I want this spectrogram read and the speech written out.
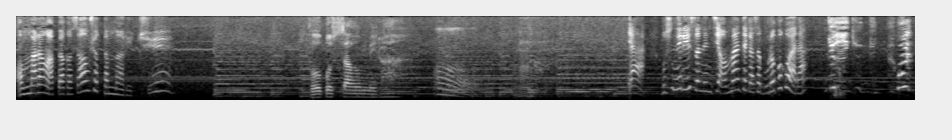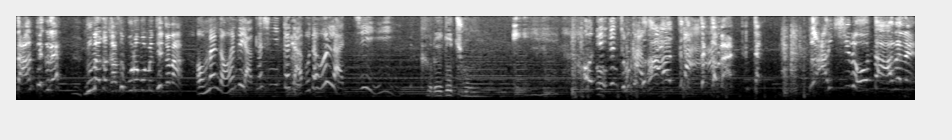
엄마랑 아빠가 싸우셨단 말이지. 부부 싸움이라. 음. 야, 무슨 일이 있었는지 엄마한테 가서 물어보고 와라. 왜 나한테 그래? 누나가 가서 물어보면 되잖아. 엄마 너한테 약하시니까 나보다 훨 낫지. 그래도 좀. 어디든 좀 가고 아. 잠- 잠깐만. 자, 아, 싫어. 나 안 할래.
